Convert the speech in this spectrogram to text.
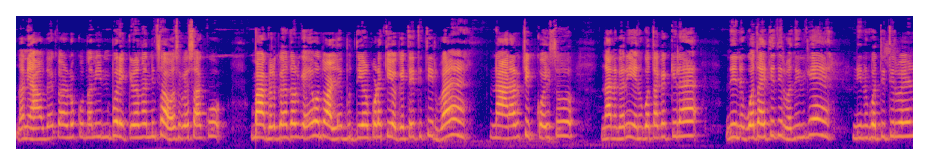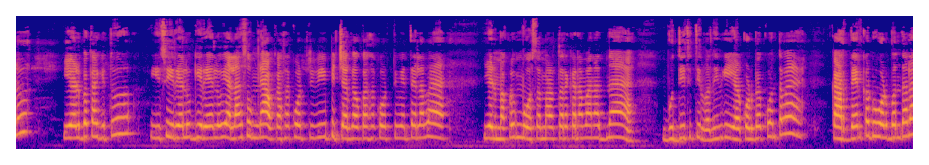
ನಾನು ಯಾವುದೇ ಕಾರಣಕ್ಕೂ ನಾನು ಇನ್ನು ಕೇಳೋದ ನಾನು ನಿನ್ನ ಸಹವಾಸವೇ ಸಾಕು ಮಗಳ್ಗದೊಳಗೆ ಒಂದು ಒಳ್ಳೆ ಬುದ್ಧಿ ಹೇಳ್ಕೊಡಕ್ಕೆ ಯೋಗ್ಯತೆ ಐತಿತ್ತಿಲ್ವಾ? ನಾನಾರು ಚಿಕ್ಕ ವಯಸ್ಸು, ನನಗಾರ ಏನು ಗೊತ್ತಾಗಕ್ಕಿಲ್ಲ. ನಿನಗೆ ಗೊತ್ತಾಯ್ತಿತ್ತಿಲ್ವ ನಿನಗೆ? ನಿನಗೆ ಗೊತ್ತಿತ್ತಿಲ್ವ ಹೇಳು? ಹೇಳ್ಬೇಕಾಗಿತ್ತು. ಈ ಸೀರಿಯಲು, ಗಿರಿಯಲು ಎಲ್ಲ ಸುಮ್ಮನೆ ಅವಕಾಶ ಕೊಡ್ತೀವಿ ಪಿಕ್ಚರ್ಗೆ ಅವಕಾಶ ಕೊಡ್ತೀವಿ ಅಂತೆಲ್ಲವ? ಹೆಣ್ಮಕ್ಳಿಗೆ ಮೋಸ ಮಾಡ್ತಾರೆ ಕಣವ ಅನ್ನೋದನ್ನ ಬುದ್ಧಿ ಇತ್ತಿಲ್ವ ನಿನಗೆ ಹೇಳ್ಕೊಡ್ಬೇಕು ಅಂತವ? ಕರ್ದೇನ್ ಕಡು ಓಡ್ ಬಂದಲ್ಲ?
